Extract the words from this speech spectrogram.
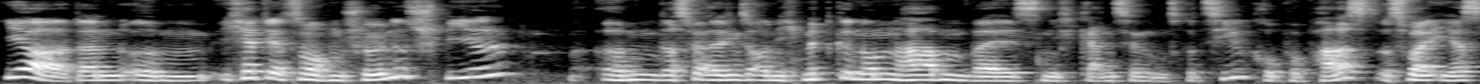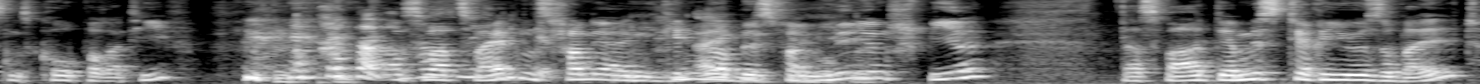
Ja, dann, ähm, ich hätte jetzt noch ein schönes Spiel, ähm, das wir allerdings auch nicht mitgenommen haben, weil es nicht ganz in unsere Zielgruppe passt. Es war erstens kooperativ. Es war zweitens schon ja ein Kinder- bis. Familienspiel. Das war Der mysteriöse Wald.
